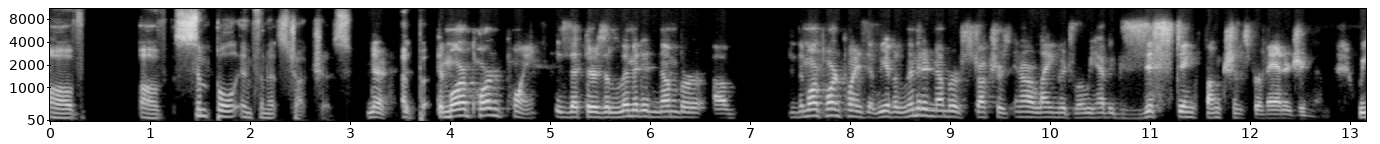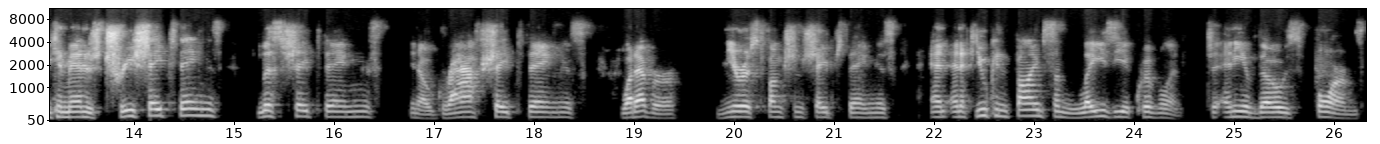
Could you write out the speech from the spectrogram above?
of of simple infinite structures. No, uh, the, the more important point is that there's a limited number of the more important point is that we have a limited number of structures in our language where we have existing functions for managing them. We can manage tree shaped things, list shaped things, you know, graph shaped things, whatever, nearest function shaped things. And, and if you can find some lazy equivalent to any of those forms,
